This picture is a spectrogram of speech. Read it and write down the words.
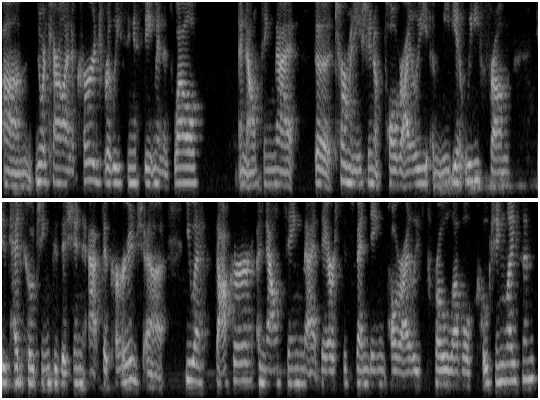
Um, North Carolina Courage releasing a statement as well, announcing that the termination of Paul Riley immediately from his head coaching position at the Courage. Uh, U.S. Soccer announcing that they are suspending Paul Riley's pro level coaching license.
